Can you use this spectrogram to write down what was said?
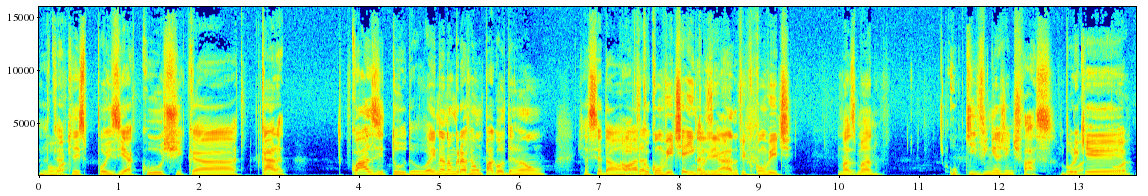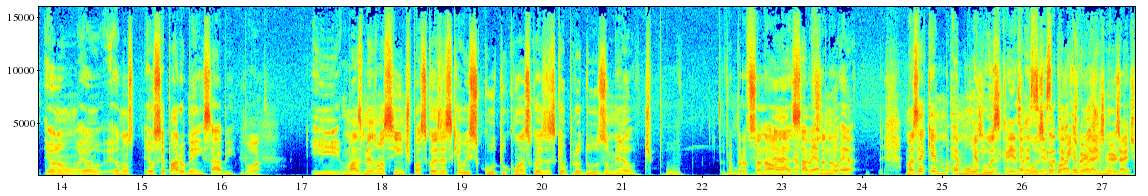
Boa. aqueles poesia acústica, cara, quase tudo. Eu ainda não gravei um pagodão, que ia ser da Ó, hora. fica o convite aí, tá inclusive. ligado? fica o convite. Mas, mano, o que vinha a gente faz. Boa, porque boa. eu não, eu, eu não. Eu separo bem, sabe? Boa. E, mas mesmo assim, tipo, as coisas que eu escuto com as coisas que eu produzo, meu, tipo. É o profissional, É, né? É sabe? É profissional. é- mas é que é, é música. É música, é ex- música. Eu, go- eu gosto verdade, de música. verdade.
